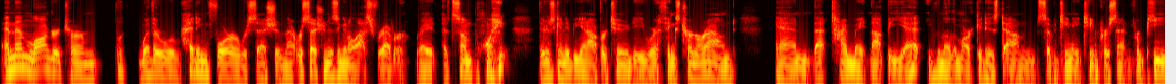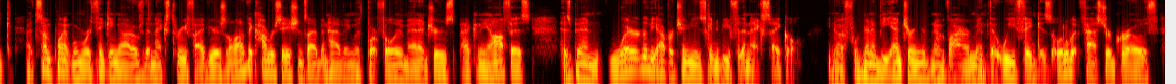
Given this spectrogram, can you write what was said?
And then longer term, look, whether we're heading for a recession, that recession isn't going to last forever, right? At some point, there's going to be an opportunity where things turn around and that time might not be yet, even though the market is down 17, 18% from peak. At some point, when we're thinking out over the next three, five years, a lot of the conversations I've been having with portfolio managers back in the office has been where are the opportunities going to be for the next cycle? You know, if we're going to be entering an environment that we think is a little bit faster growth, a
